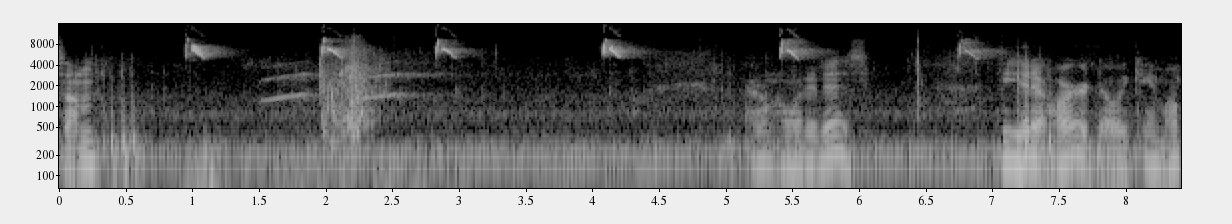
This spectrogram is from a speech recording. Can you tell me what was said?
Something. I don't know what it is. He hit it hard though. He came up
